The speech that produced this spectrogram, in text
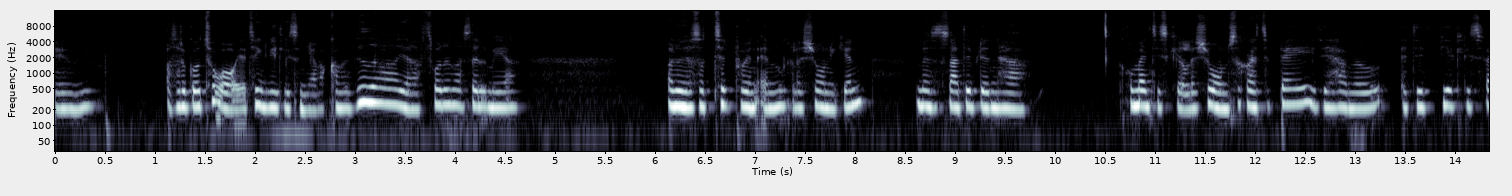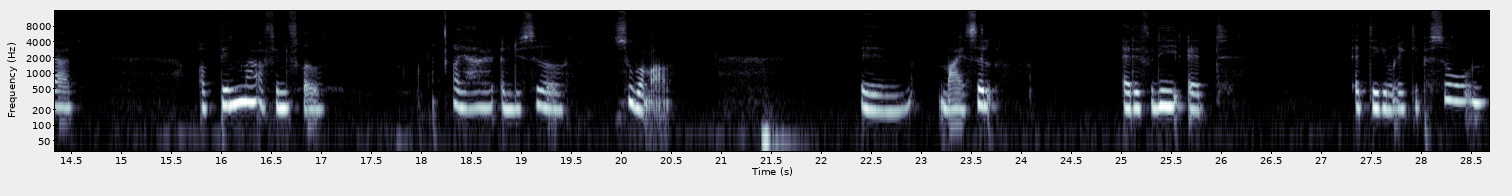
Øhm, og så er det gået to år, jeg tænkte virkelig sådan, jeg var kommet videre, jeg har fundet mig selv mere. Og nu er jeg så tæt på en anden relation igen. Men så snart det bliver den her romantiske relation, så går jeg tilbage i det her med, at det er virkelig svært at binde mig og finde fred. Og jeg har analyseret super meget. Øhm, mig selv. Er det fordi, at, at det ikke er en rigtig person,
